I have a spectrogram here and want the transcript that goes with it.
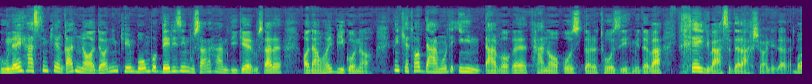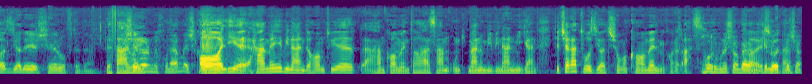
گونه ای هستیم که انقدر نادانیم که این بمب رو بریزیم رو سر همدیگه رو سر آدم های بیگناه. این کتاب در مورد این در واقع تناقض داره توضیح میده و خیلی بحث درخشانی داره. باز یاد یه شعر افتادم. بفرمایید. شعر رو می‌خونم؟ عالیه. همه بیننده هم توی هم کامنت ها هست هم اون منو می‌بینن میگن که چقدر توضیحات شما کامل می‌کنه بحث. قربون شما خواهش که. لطف شما.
